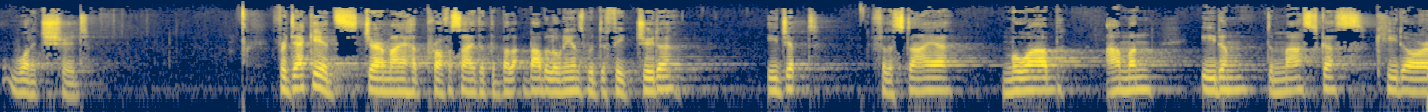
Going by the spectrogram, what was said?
what it should. For decades, Jeremiah had prophesied that the Babylonians would defeat Judah, Egypt, Philistia, Moab, Ammon, Edom, Damascus, Kedar,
